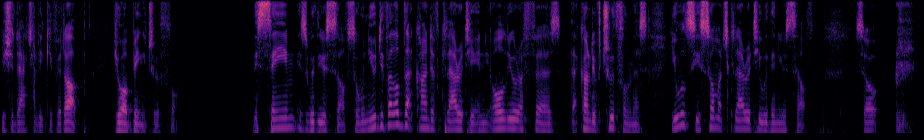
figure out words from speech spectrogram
You should actually give it up. You are being truthful. The same is with yourself. So when you develop that kind of clarity in all your affairs, that kind of truthfulness, you will see so much clarity within yourself. So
